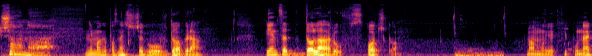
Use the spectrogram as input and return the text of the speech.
Ukończono. Nie mogę poznać szczegółów, dobra. 500 dolarów, spoczko. Mam mój ekwipunek.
